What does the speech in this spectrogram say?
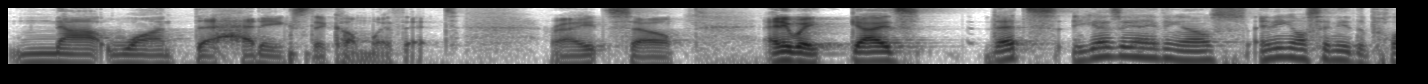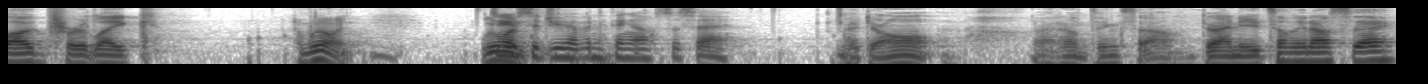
not want the headaches that come with it. Right? So anyway, guys, that's you guys got anything else? Anything else I need to plug for like we don't we Deuce, want, did you have anything else to say? I don't. I don't think so. Do I need something else to say?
